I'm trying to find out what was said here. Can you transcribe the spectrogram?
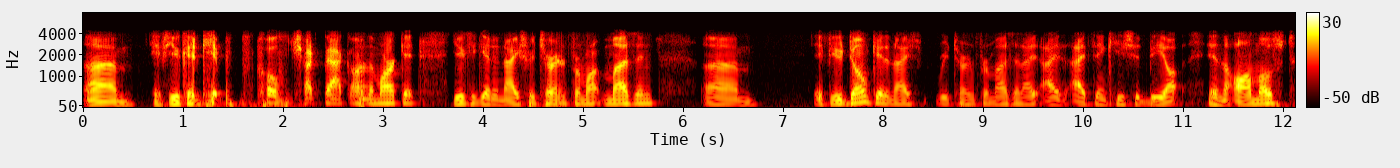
Um, if you could get Kovalchuk back on the market, you could get a nice return from Muzzin. Um, if you don't get a nice return for Muzzin, I, I, I think he should be in the almost.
